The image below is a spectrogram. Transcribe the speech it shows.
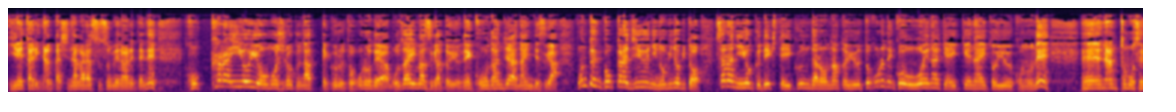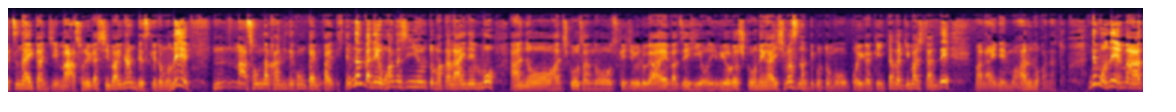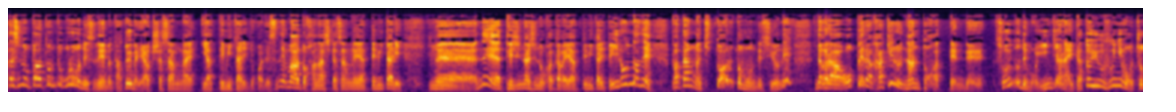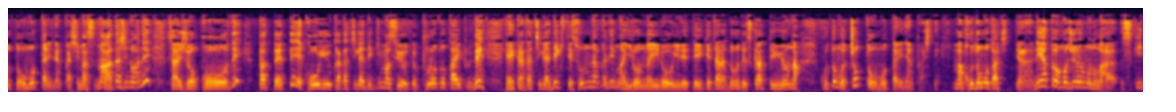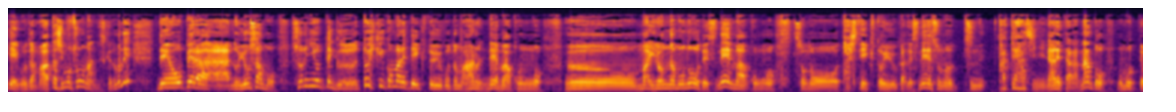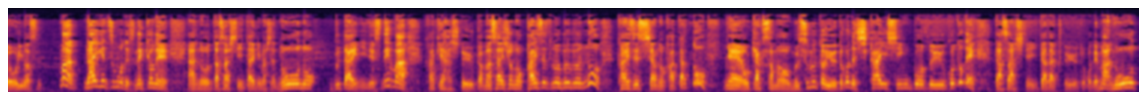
入れたりなんかしながら進められてね、こっからいよいよ面白くなってくるところではございますがというね、講談じゃないんですが、本当にこっから自由に伸び伸びと、さらによくできていくんだろうなというところでこう終えなきゃいけないというこのね、えー、なんとも切ない感じ。まあそれが芝居なんですけどもね、んまあそんな感じで今回も帰ってきて、なんかね、お話によるとまた来年も、あのー、八甲さんのスケジュールが合えばぜひよろしくお願いしますなんてこともお声掛けいただきましたんで、まあ来年もあるのかなと。でもね、ねまあ私のパートのところをですね、まあ、例えば役者さんがやってみたりとかですね、まああと話し家さんがやってみたり、ねね手品師の方がやってみたりといろんなね、パターンがきっとあると思うんですよね。だからオペラかけるなんとかってんで、そういうのでもいいんじゃないかというふうにもちょっと思ったりなんかします。まあ私のはね、最初こうね、パッとやって、こういう形ができますよというプロトタイプね、え、形ができて、その中でまあいろんな色を入れていけたらどうですかっていうようなこともちょっと思ったりなんかして。まあ子供たちってのはね、やっぱ面白いものが好きでございます。私もそうなんですけどもね。で、オペラの良さも、それによってぐーっと引き込まれていくということもあるんで、まあ今後、うーん、まあいろんなものをですね、まあ今後、その、足していくというかですね、そのつ、架け橋になれたらなと思っております。まあ、来月もですね、去年、あの、出させていただきました能の舞台にですね、まあ、架け橋というか、まあ、最初の解説の部分の解説者の方と、えー、お客様を結ぶというところで、司会進行ということで出させていただくというところで、まあ、能っ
